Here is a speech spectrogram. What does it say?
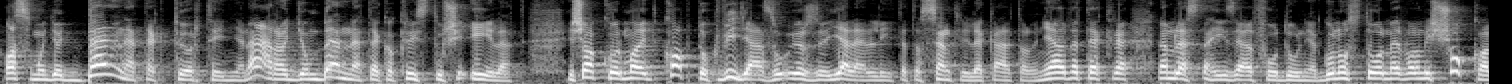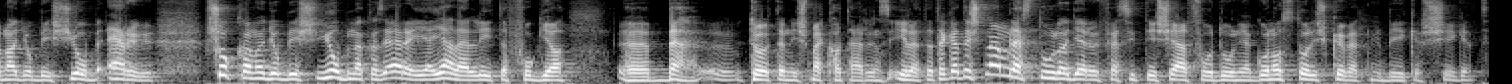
Azt mondja, hogy bennetek történjen, áradjon bennetek a Krisztusi élet. És akkor majd kap kaptok vigyázó, őrző jelenlétet a Szentlélek által a nyelvetekre, nem lesz nehéz elfordulni a gonosztól, mert valami sokkal nagyobb és jobb erő, sokkal nagyobb és jobbnak az ereje jelenléte fogja betölteni és meghatározni az életeteket, és nem lesz túl nagy erőfeszítés elfordulni a gonosztól és követni a békességet.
